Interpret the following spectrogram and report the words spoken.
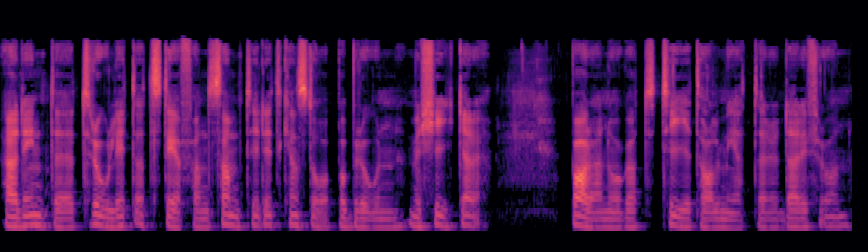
är det inte troligt att Stefan samtidigt kan stå på bron med kikare, bara något tiotal meter därifrån.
